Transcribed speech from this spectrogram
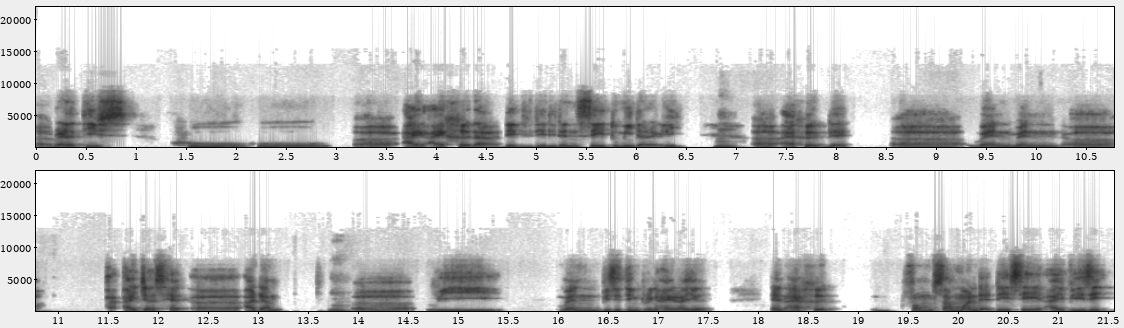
uh, relatives who who uh, I I heard uh, they they didn't say to me directly. Hmm. Uh, I heard that uh, when when uh, I- I just had uh, Adam, Hmm. uh, we when visiting during Hari Raya, and I heard from someone that they say I visit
